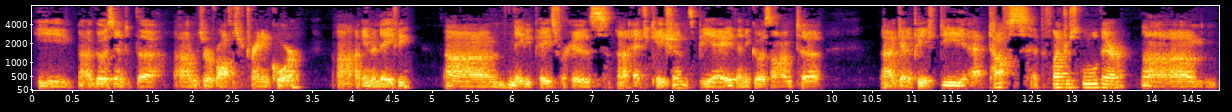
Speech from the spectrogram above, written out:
he uh, goes into the uh, Reserve Officer Training Corps uh, in the Navy. Um, Navy pays for his uh, education, his BA. Then he goes on to uh, get a PhD at Tufts at the Fletcher School there, um,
